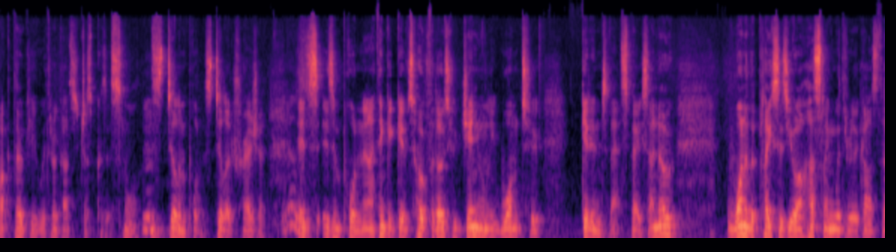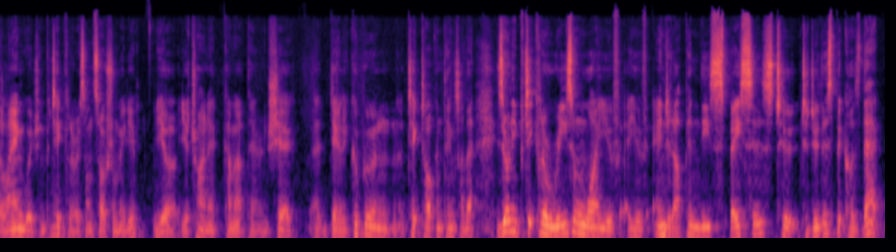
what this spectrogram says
whakataukī with regards to just because it's small, Mm. it's still important, still a treasure, It is. is is important. And I think it gives hope for those who genuinely want to get into that space. I know one of the places you are hustling with regards to the language in particular is on social media. You're you're trying to come out there and share uh, daily kupu and uh, TikTok and things like that. Is there any particular reason why you've you've ended up in these spaces to to do this? Because that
